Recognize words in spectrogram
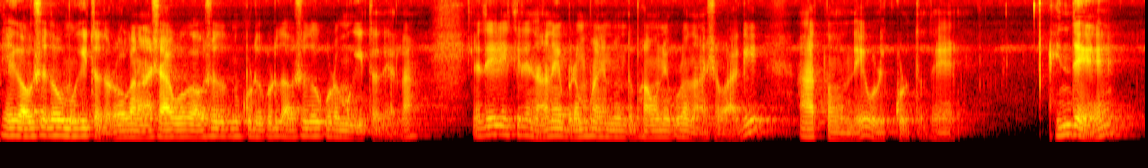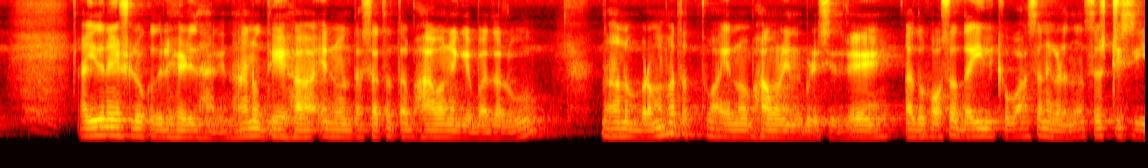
ಹೇಗೆ ಔಷಧವು ಮುಗೀತದೆ, ರೋಗ ನಾಶ ಆಗುವಾಗ ಔಷಧವನ್ನು ಕುಡಿದು ಕುಡಿದು ಔಷಧವು ಕೂಡ ಮುಗೀತದೆ ಅಲ್ಲ. ಅದೇ ರೀತಿಯಲ್ಲಿ ನಾನೇ ಬ್ರಹ್ಮ ಎನ್ನುವಂಥ ಭಾವನೆ ಕೂಡ ನಾಶವಾಗಿ ಆತ್ಮ ಮುಂದೆ ಉಳಿಕೊಳ್ತದೆ. ಹಿಂದೆ ಐದನೇ ಶ್ಲೋಕದಲ್ಲಿ ಹೇಳಿದ ಹಾಗೆ, ನಾನು ದೇಹ ಎನ್ನುವಂಥ ಸತತ ಭಾವನೆಗೆ ಬದಲು ನಾನು ಬ್ರಹ್ಮತತ್ವ ಎನ್ನುವ ಭಾವನೆಯನ್ನು ಬಿಡಿಸಿದರೆ ಅದು ಹೊಸ ದೈವಿಕ ವಾಸನೆಗಳನ್ನು ಸೃಷ್ಟಿಸಿ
